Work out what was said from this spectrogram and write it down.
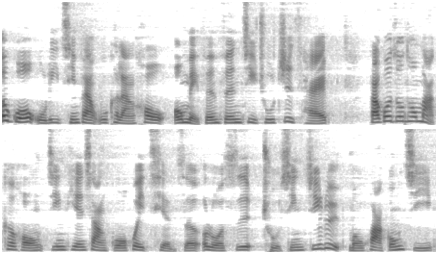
俄国武力侵犯乌克兰后，欧美纷纷祭出制裁。法国总统马克宏今天向国会谴责俄罗斯处心积虑谋划攻击，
